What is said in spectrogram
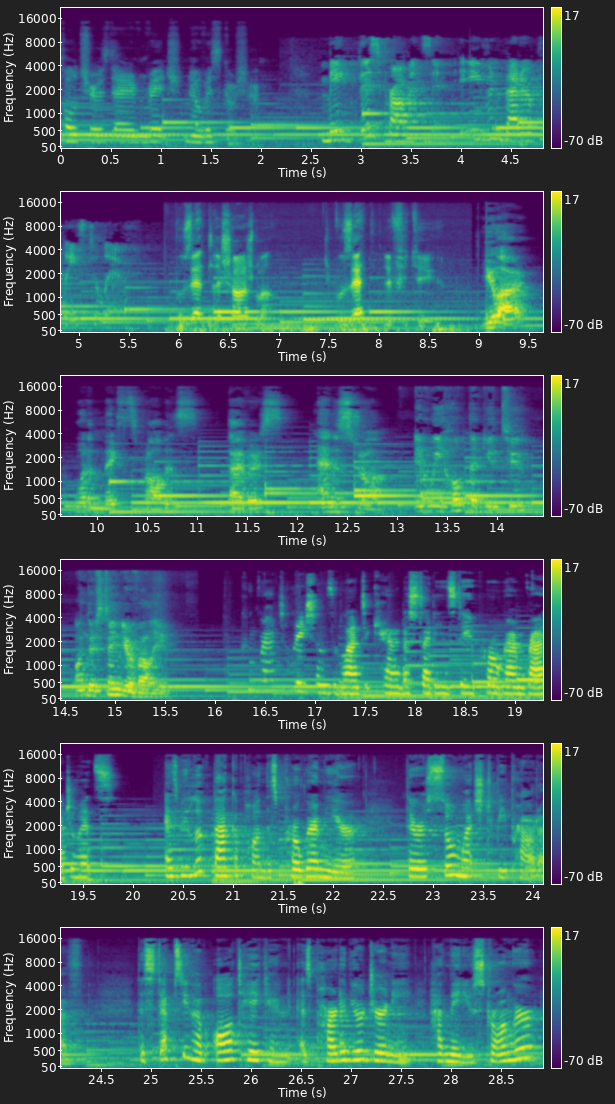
cultures that enrich Nova Scotia make this province an even better place to live. Vous êtes le changement. Vous êtes le futur. You are what makes this province diverse and strong. And we hope that you too understand your value. Congratulations, Atlantic Canada Study and Stay Program graduates. As we look back upon this program year, there is so much to be proud of. The steps you have all taken as part of your journey have made you stronger,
